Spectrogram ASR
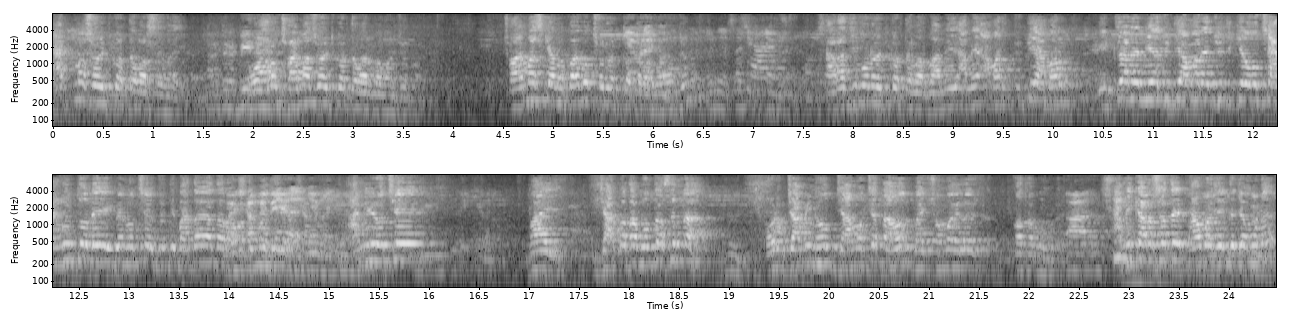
আট মাস ওয়েট করতে পারছে ভাই। ও আরও ছয় মাস ওয়েট করতে পারবে আমার জন্য। ছয় মাস কেন? কয় বছর ওয়েট করতে পারবে আমার জন্য। সারা জীবন ওয়েট করতে পারব। আমি আমি আমার যদি আমার ইন্টারে নিয়ে যদি আমার যদি কেউ হচ্ছে আঙুল তোলে ইভেন হচ্ছে যদি বাধা বাধা আমি হচ্ছে ভাই যার কথা বলতেছেন না ওর জামিন হোক জাম হচ্ছে তা হোক ভাই সময় হলে কথা বলবে। আমি কারোর সাথে খাওয়া যাইতে যাব না।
